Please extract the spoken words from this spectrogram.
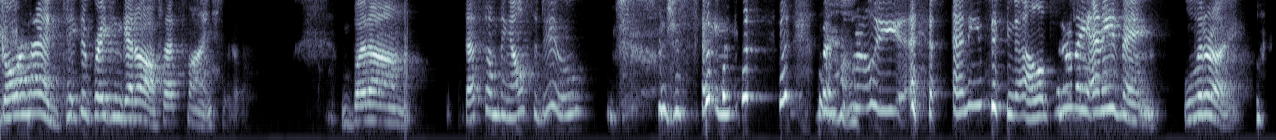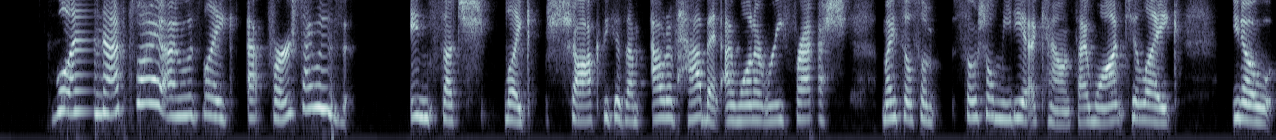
Go ahead, take the break and get off. That's fine too. But um that's something else to do. I'm just saying. literally anything else. Literally anything. Literally. Well, and that's why I was like, at first, I was in such like shock because I'm out of habit. I want to refresh my social social media accounts. I want to like, you know,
